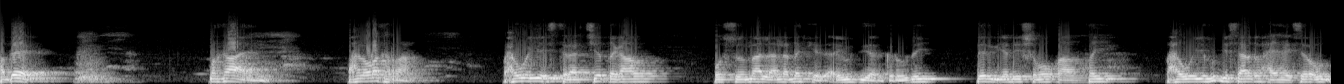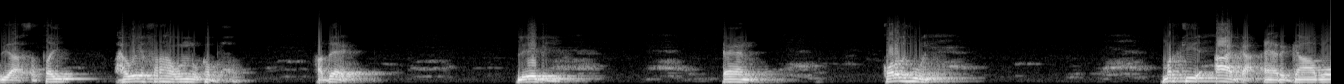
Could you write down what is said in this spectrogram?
Haddee markaa waxaan odhan karnaa waxa weeye istaraatiijiyad dagaal oo somalilanna dhankeeda ay u diyaargarowday dherig iyo dhiishaba u qaadatay. Waxa weeye hub iyo saarad waxay hayseen oo u diyaarsatay waxa weeye faraha un inuu ka baxo. Haddee la eegayo qolada huwanta markii aagga ceergaabo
